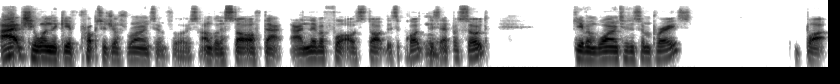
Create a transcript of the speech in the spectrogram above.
I actually want to give props to Josh Warrington for this. I'm going to start off that. I never thought I would start this pod, this mm. episode, giving Warrington some praise, but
